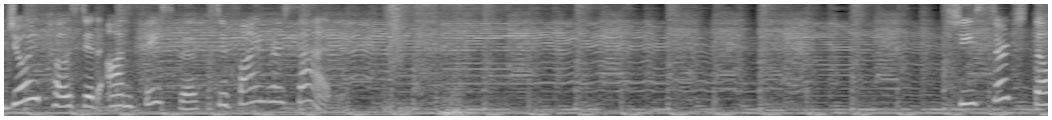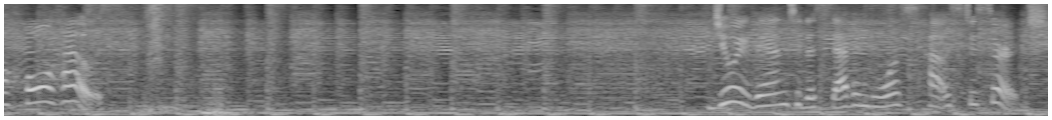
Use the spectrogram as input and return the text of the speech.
Joy posted on Facebook to find her son. She searched the whole house. Joy ran to the Seven Dwarfs' house to search.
